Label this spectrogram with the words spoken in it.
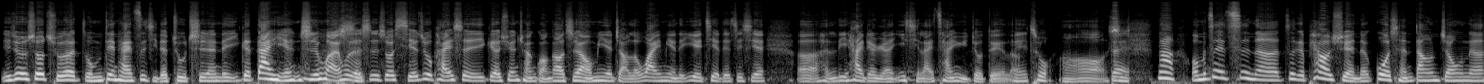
也就是说，除了我们电台自己的主持人的一个代言之外，或者是说协助拍摄一个宣传广告之外，我们也找了外面的业界的这些呃很厉害的人一起来参与就对了。没错，哦，对。那我们这次呢，这个票选的过程当中呢，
